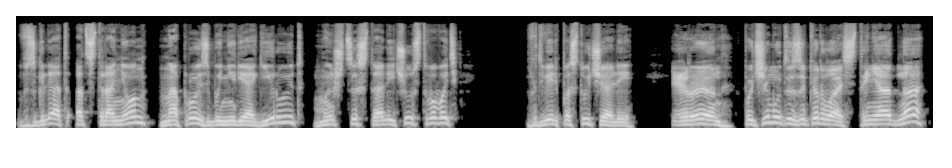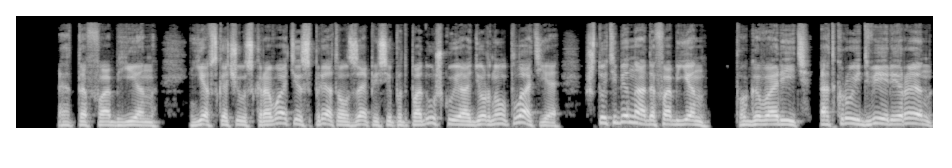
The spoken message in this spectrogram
Взгляд отстранен, на просьбы не реагируют, мышцы стали чувствовать. В дверь постучали. «Ирен, почему ты заперлась? Ты не одна?» «Это Фабьен». Я вскочил с кровати, спрятал записи под подушку и одернул платье. «Что тебе надо, Фабьен?» «Поговорить. Открой дверь, Ирен».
